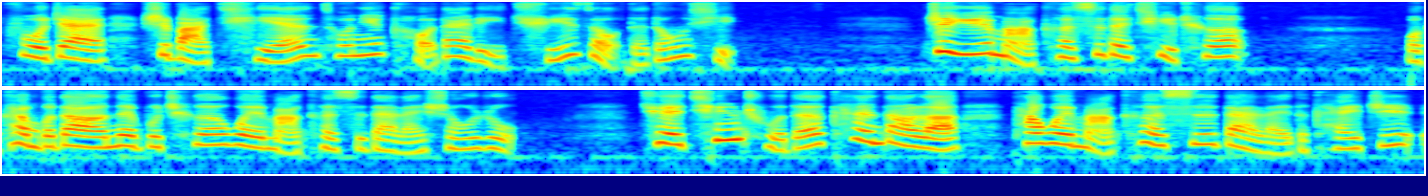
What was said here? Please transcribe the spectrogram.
负债是把钱从你口袋里取走的东西。至于马克思的汽车，我看不到那部车为马克思带来收入，却清楚地看到了他为马克思带来的开支。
